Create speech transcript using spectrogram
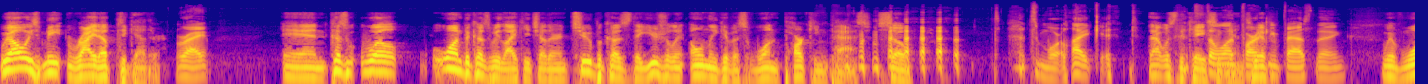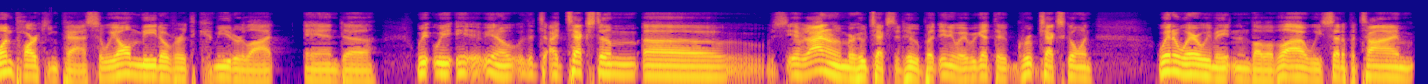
We always meet and ride up together. Right. And because, well, one, because we like each other, and two, because they usually only give us one parking pass. So It's more like it. that was the case the one again. So have- parking pass thing. we have one parking pass, so we all meet over at the commuter lot, and uh, we we you know I text them. Uh, I don't remember who texted who, but anyway, we get the group text going. When and where are we meeting? And blah blah blah. We set up a time,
